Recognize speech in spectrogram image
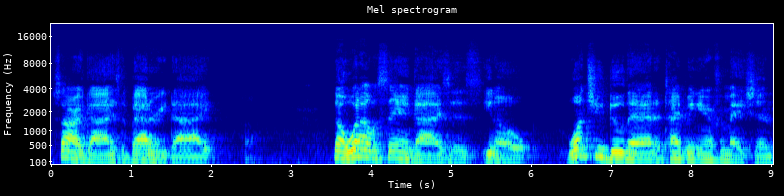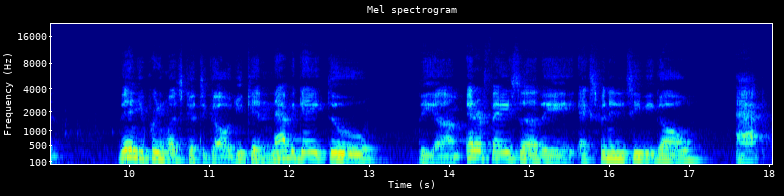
Sorry, guys, the battery died. No, what I was saying, guys, is you know, once you do that and type in your information, then you're pretty much good to go. You can navigate through the um, interface of the Xfinity TV Go app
